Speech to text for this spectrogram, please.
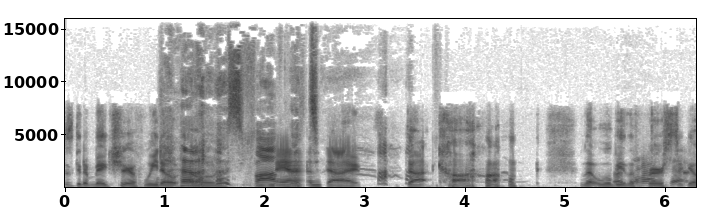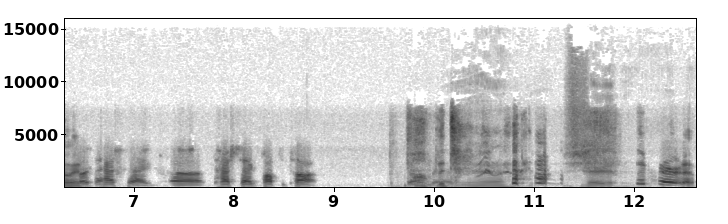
just gonna make sure if we don't own us pop this. mandimes.com that we'll be Start the first to hashtag. go in. Start the hashtag. Uh, hashtag pop the top. Pop the man. t- Yeah. sure. Fair enough.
